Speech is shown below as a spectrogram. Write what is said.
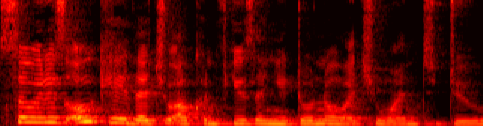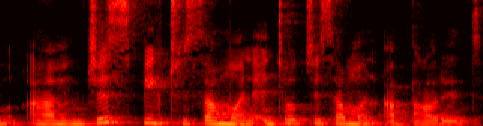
So it is okay that you are confused and you don't know what you want to do. Um just speak to someone and talk to someone about it.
